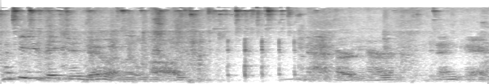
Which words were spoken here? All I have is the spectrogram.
What do you think you're doing, little dog? Not hurting her. He doesn't care.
